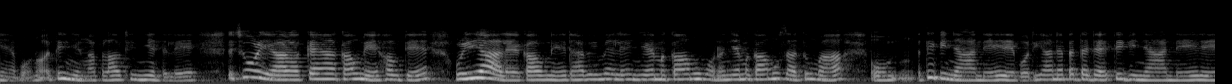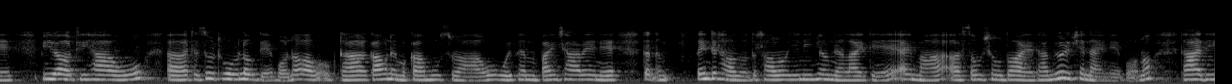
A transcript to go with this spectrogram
ဉာဏ်ပေါ့နော်အသိဉာဏ်ကဘယ်လောက်ထိမြင့်တယ်လဲတချို့တွေကတော့ကံကကောင်းတယ်ဟုတ်တယ်ဝိရိယကလည်းကောင်းတယ်ဒါပေမဲ့လည်းဉာဏ်မကောင်းဘူးပေါ့နော်ဉာဏ်မကောင်းဘူးဆိုတာသူ့မှာဟိုအသိပညာနည်းတယ်ပေါ့ဒီဟာနဲ့ပတ်သက်တဲ့အသိပညာနည်းတယ်ပြီးတော့ဒီဟာကိုအာတစုထိုးလုပ်တယ်ပေါ့နော်ဒါကောင်းတယ်မကောင်းဘူးဆိုတာကိုဝေဖန်ပိုင်းခြားပဲနဲ့တိန်းတစ်ထောင်ဆိုတစ်ထောင်လုံးရင်းနှီးမြှုပ်နှံလိုက်တယ်အဲ့မှာဆုံးရှုံးသွားတယ်ဒါမျိုးတွေဖြစ်နိုင်တယ်ပေါ့နော်ဒါဒီ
